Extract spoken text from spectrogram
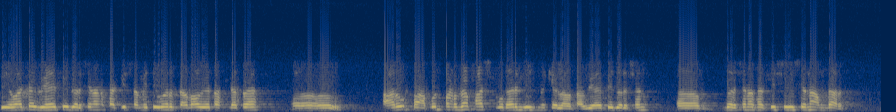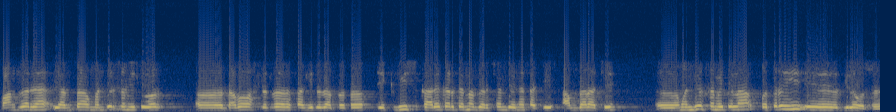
देवाच्या व्हीआयपी दर्शनासाठी समितीवर दबाव येत असल्याचा आरोप आपण पर्दाफाश उदाहरण न्यूजने केला होता. व्हीआयपी दर्शन दर्शनासाठी शिवसेना आमदार पांगर या- यांचा मंदिर समितीवर अं, दबाव असल्याचं सांगितलं जातं तर एकवीस कार्यकर्त्यांना दर्शन देण्यासाठी आमदाराचे मंदिर समितीला पत्रही दिलं होतं.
